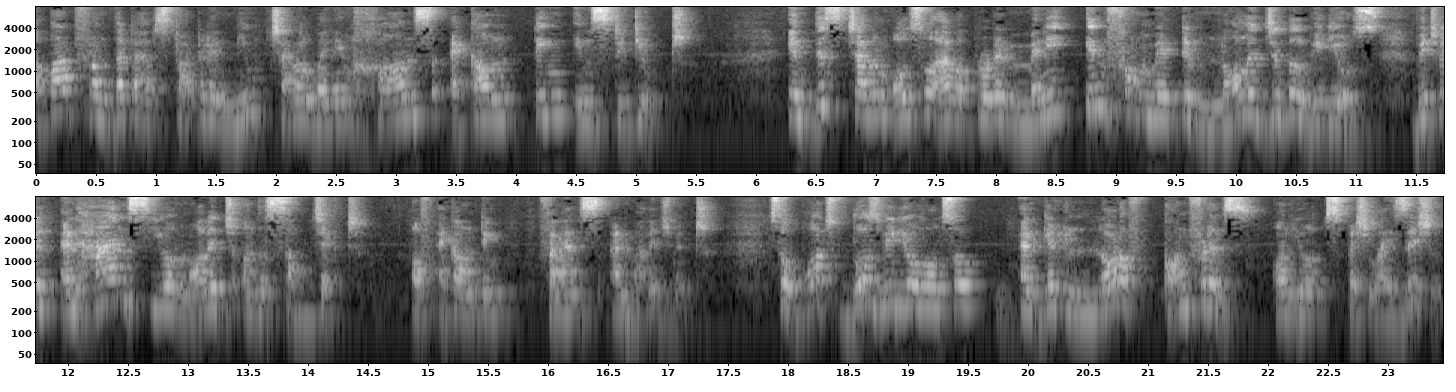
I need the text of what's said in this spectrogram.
apart from that, I have started a new channel by name Khans Accounting Institute. In this channel also I have uploaded many informative, knowledgeable videos which will enhance your knowledge on the subject of accounting, finance and management. So watch those videos also and get a lot of confidence on your specialization.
